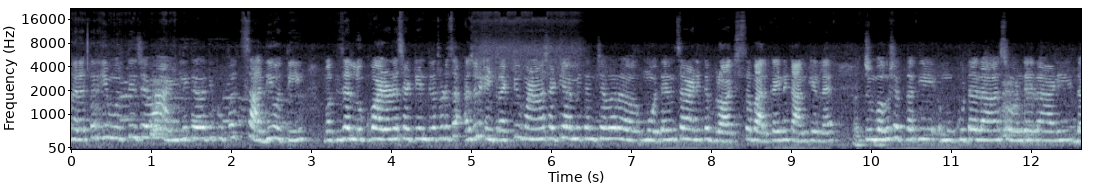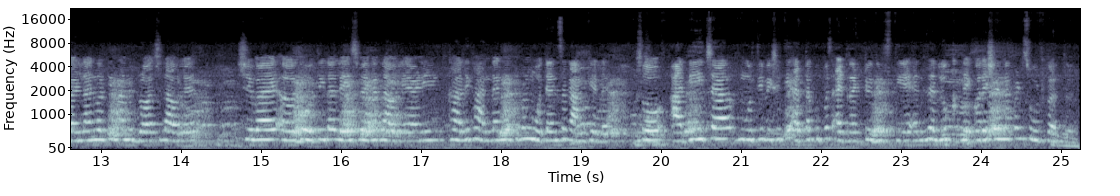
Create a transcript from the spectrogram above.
खरं तर ही मूर्ती जेव्हा आणली तेव्हा ती खूपच साधी होती. मग तिचा लुक वाढवण्यासाठी आणि तिला थोडंसं अजून इंटरॅक्टिव्ह बनवण्यासाठी आम्ही त्यांच्यावर मोत्यांचं आणि ते ब्रॉचचं बारकाईने काम केलंय. तुम्ही बघू शकता की मुकुटाला सोंडेला आणि दंडांवरती पण आम्ही ब्रॉच लावले शिवाय धोतीला लेस वगैरे लावले आणि खाली खांद्यांवरती पण मोत्यांचं काम केलंय. सो आधीच्या मूर्तीपेक्षा ती आता खूपच अट्रॅक्टिव्ह दिसतीये आणि तिचा लुक डेकोरेशनला पण सूट करतोय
